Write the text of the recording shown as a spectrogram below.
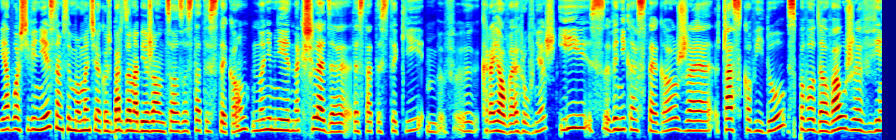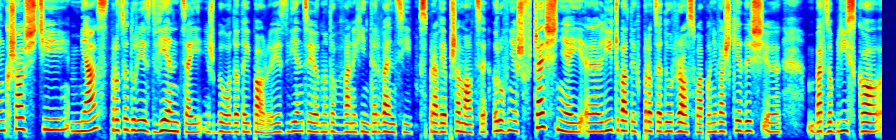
Ja właściwie nie jestem w tym momencie jakoś bardzo na bieżąco ze statystyką. No niemniej jednak śledzę te statystyki krajowe również i wynika z tego, że czas COVID-u spowodował, że w większości miast procedur jest więcej niż było do tej pory. Jest więcej odnotowywanych interwencji w sprawie przemocy. Również wcześniej e, liczba tych procedur rosła, ponieważ kiedyś e, bardzo blisko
